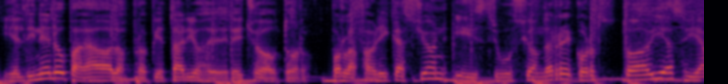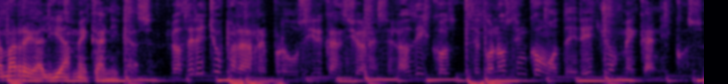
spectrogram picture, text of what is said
y el dinero pagado a los propietarios de derecho de autor por la fabricación y distribución de récords todavía se llama regalías mecánicas. Los derechos para reproducir canciones en los discos se conocen como derechos mecánicos.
